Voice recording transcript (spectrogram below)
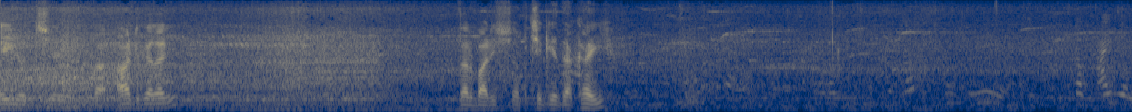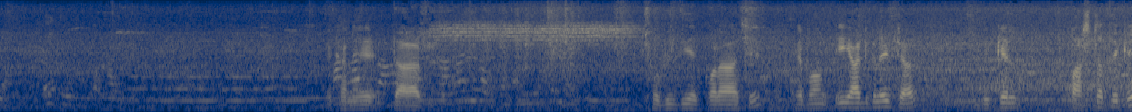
এই হচ্ছে তার আর্ট গ্যালারি। তার বাড়ির সব সবচেয়ে দেখাই। এখানে তার ছবি দিয়ে করা আছে এবং এই আর্ট গ্যালারিটা বিকেল পাঁচটা থেকে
